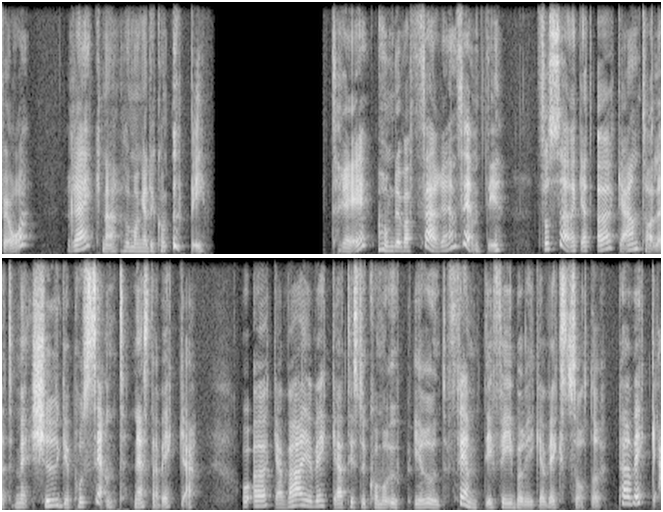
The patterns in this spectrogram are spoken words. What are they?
2. Räkna hur många du kom upp i. 3. Om det var färre än 50, försök att öka antalet med 20% nästa vecka och öka varje vecka tills du kommer upp i runt 50 fiberrika växtsorter per vecka.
